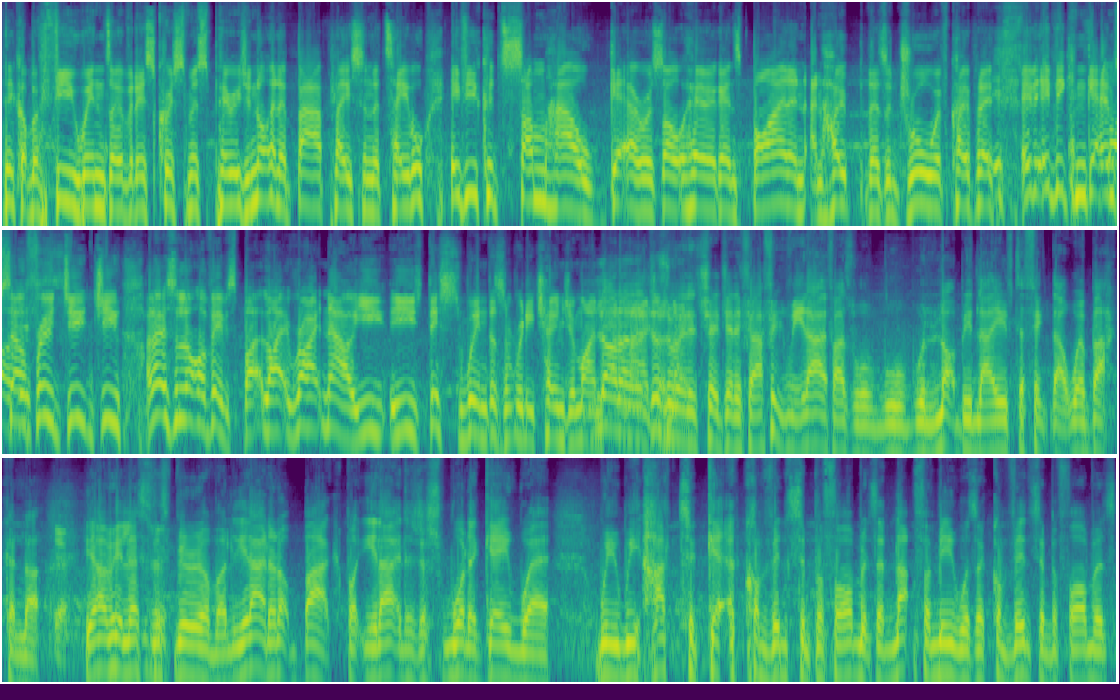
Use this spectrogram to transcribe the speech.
pick up a few wins over this Christmas period, you're not in a bad place on the table? If you could somehow get a result here against Bayern and, and hope there's a draw with Copenhagen, if, if he can get it's a lot himself through, do, do you, I know it's a lot of ifs, but like right now, you, you this win doesn't really change your mind. No, no, no, it doesn't really change anything. I think United fans will, will, will not be naive to think that we're back and that. Yeah. You know what I mean? Let's just be real, man. United are not back, but United has just won a game where we, we had to get a convincing performance, and that for me was a convincing performance.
